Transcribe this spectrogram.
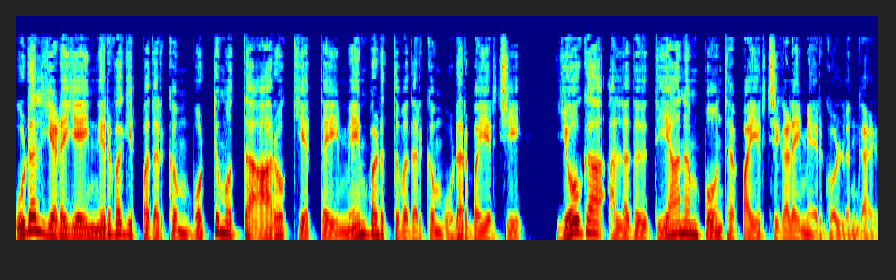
உடல் எடையை நிர்வகிப்பதற்கும் ஒட்டுமொத்த ஆரோக்கியத்தை மேம்படுத்துவதற்கும் உடற்பயிற்சி யோகா அல்லது தியானம் போன்ற பயிற்சிகளை மேற்கொள்ளுங்கள்.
